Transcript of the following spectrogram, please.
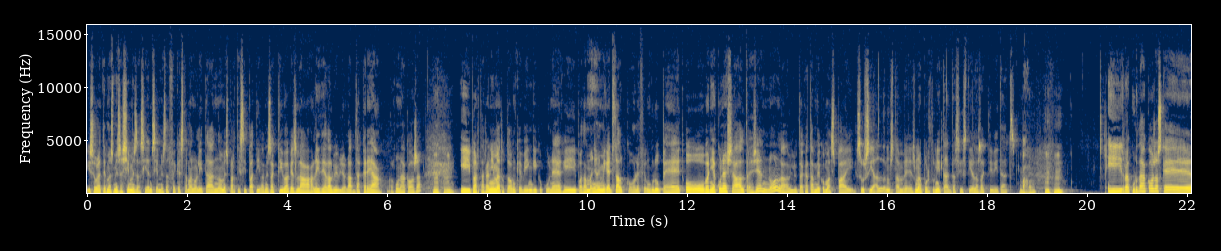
i sobre temes més així, més de ciència, més de fer aquesta manualitat no? més participativa, més activa, que és la, la idea del Bibliolab, de crear alguna cosa. Uh mhm. -huh. I per tant anima a tothom que vingui, que ho conegui, poden venir amiguets del col·le, fer un grupet o venir a conèixer altra gent, no? La biblioteca també com a espai social, doncs també és una oportunitat d'assistir a les activitats. Val. Uh mhm. -huh. I recordar coses que,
